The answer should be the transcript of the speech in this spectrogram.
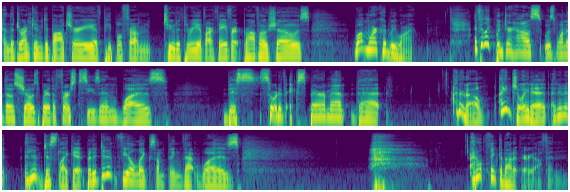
and the drunken debauchery of people from two to three of our favorite Bravo shows. What more could we want? I feel like Winter House was one of those shows where the first season was this sort of experiment that I don't know. I enjoyed it. I didn't I didn't dislike it, but it didn't feel like something that was I don't think about it very often,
